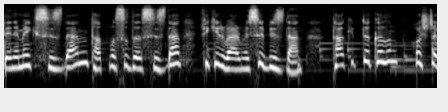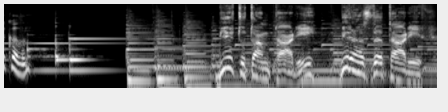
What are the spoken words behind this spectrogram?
Denemek sizden, tatması da sizden, fikir vermesi bizden. Takipte kalın, hoşça kalın. Bir tutam tarih, biraz da tarif.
